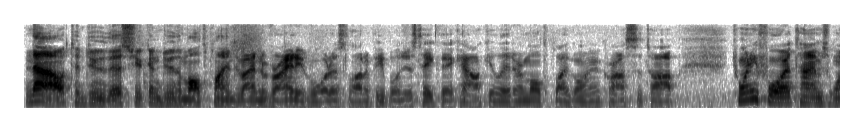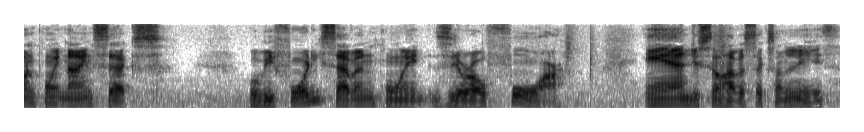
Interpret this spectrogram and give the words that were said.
now to do this, you can do the multiply and divide in a variety of orders. A lot of people just take their calculator and multiply going across the top. 24 times 1.96 will be 47.04. And you still have a 6 underneath.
